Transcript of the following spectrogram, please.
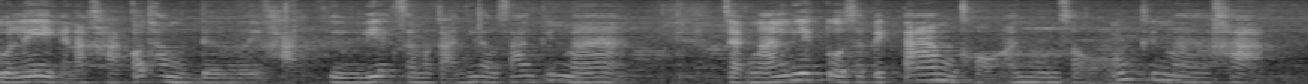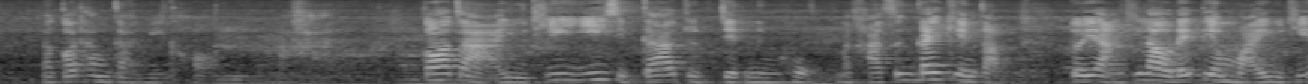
ตัวเลขนะคะ ก็ทำเหมือนเดิมเลยค่ะ คือเรียกสมการที่เราสร้างขึ้นมา จากนั้นเรียกตัวสเปกตรัมของอันนูน2ขึ้นมาค่ะ แล้วก็ทำการวิเคราะห์นะคะ ก็จะอยู่ที่ 29.716 นะคะ ซึ่งใกล้เคียงกับตัวอย่างที่เราได้เตรียมไว้อยู่ที่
